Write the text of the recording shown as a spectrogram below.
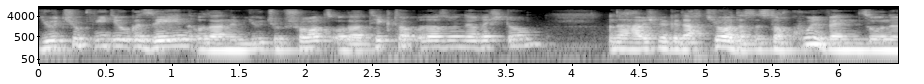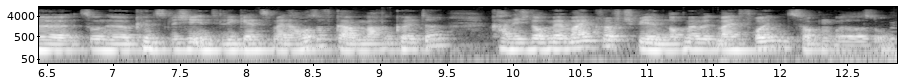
YouTube-Video gesehen oder einem YouTube-Shorts oder TikTok oder so in der Richtung. Und da habe ich mir gedacht, ja, das ist doch cool, wenn so eine, so eine künstliche Intelligenz meine Hausaufgaben machen könnte. Kann ich noch mehr Minecraft spielen, noch mehr mit meinen Freunden zocken oder so.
